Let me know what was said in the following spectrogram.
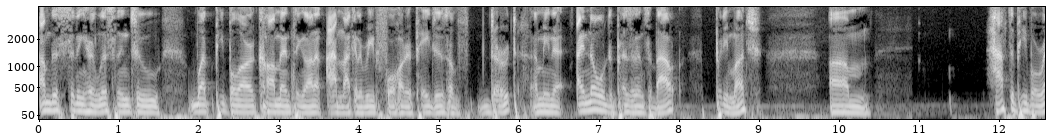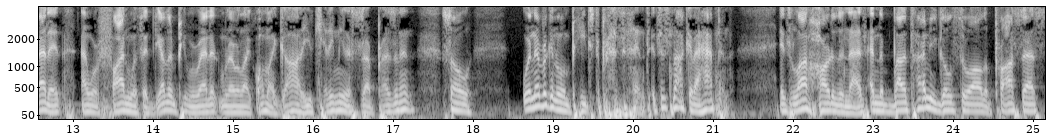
I'm just sitting here listening to what people are commenting on it. I'm not going to read 400 pages of dirt. I mean, I know what the president's about, pretty much. Um, half the people read it and were fine with it. The other people read it and they were like, "Oh my God, are you kidding me? This is our president." So we're never going to impeach the president. It's just not going to happen. It's a lot harder than that. And the, by the time you go through all the process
